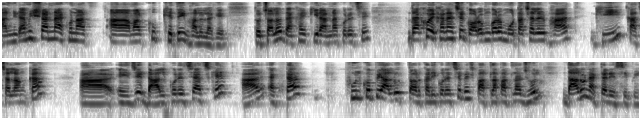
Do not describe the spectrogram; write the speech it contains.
আর নিরামিষ রান্না এখন আমার খুব খেতেই ভালো লাগে। তো চলো দেখাই কি রান্না করেছে। দেখো, এখানে আছে গরম গরম মোটা চালের ভাত, ঘি, কাঁচা লঙ্কা আর এই যে ডাল করেছে আজকে আর একটা ফুলকপি, আলুর তরকারি করেছে, বেশ পাতলা পাতলা ঝোল। দারুণ একটা রেসিপি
